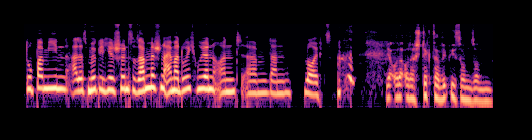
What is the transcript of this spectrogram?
Dopamin, alles Mögliche schön zusammenmischen, einmal durchrühren und ähm, dann läuft's. Ja, oder, oder steckt da wirklich so ein, so ein,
